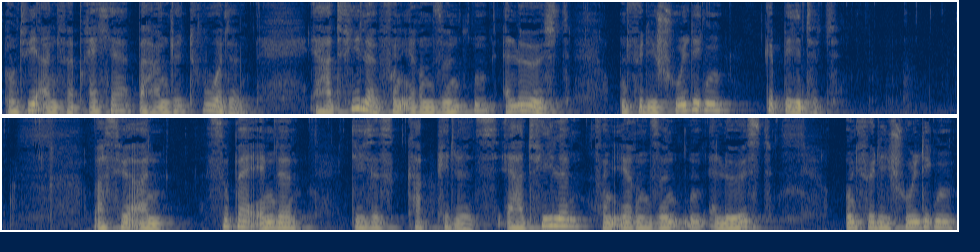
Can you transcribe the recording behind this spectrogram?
und wie ein Verbrecher behandelt wurde. Er hat viele von ihren Sünden erlöst und für die Schuldigen gebetet. Was für ein super Ende dieses Kapitels. Er hat viele von ihren Sünden erlöst und für die Schuldigen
